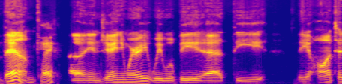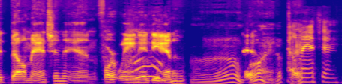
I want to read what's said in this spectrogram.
Then, Okay. uh, in January, we will be at the the haunted Bell Mansion in Fort Wayne, Oh. Indiana. Oh Yeah. boy. Hell Bell Mansion.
